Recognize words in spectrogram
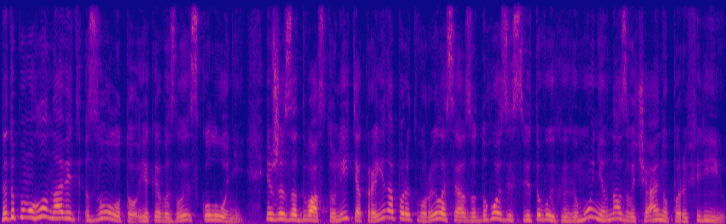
Не допомогло навіть золото, яке везли з колоній. І вже за два століття країна перетворилася з одного зі світових гегемонів на звичайну периферію.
